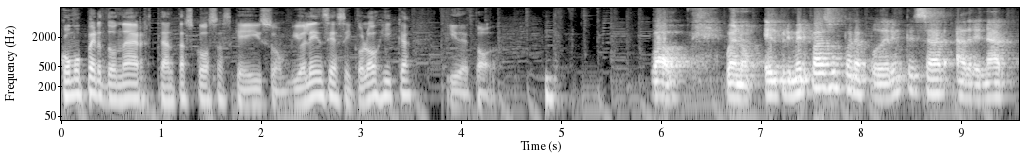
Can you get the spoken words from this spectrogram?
¿cómo perdonar tantas cosas que hizo? Violencia psicológica y de todo. Wow. Bueno, el primer paso para poder empezar a drenar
